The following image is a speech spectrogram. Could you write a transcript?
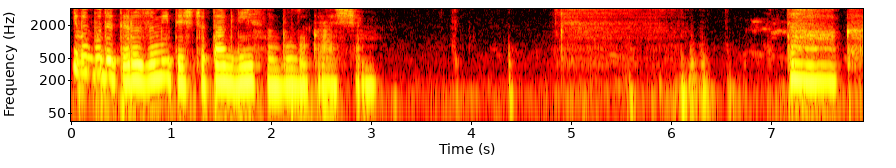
І ви будете розуміти, що так дійсно було краще. Так.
